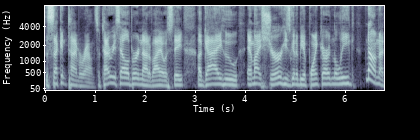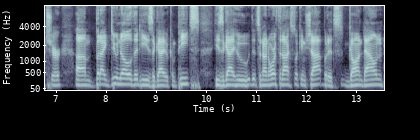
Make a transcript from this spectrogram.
the second time around. So Tyrese Halliburton out of Iowa State, a guy who, am I sure he's going to be a point guard in the league? No, I'm not sure. Um, but I do know that he's a guy who competes. He's a guy who it's an unorthodox looking shot, but it's gone down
